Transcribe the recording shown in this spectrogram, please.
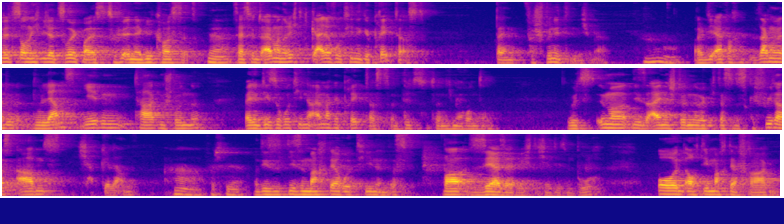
willst du auch nicht wieder zurück, weil es zu viel Energie kostet. Ja. Das heißt, wenn du einmal eine richtig geile Routine geprägt hast, dann verschwindet die nicht mehr. Ah, Weil die einfach, sagen wir mal, du, du lernst jeden Tag eine Stunde. Wenn du diese Routine einmal geprägt hast, dann willst du da nicht mehr runter. Du willst immer diese eine Stunde wirklich, dass du das Gefühl hast, abends, ich habe gelernt. ah, verstehe. Und diese, diese Macht der Routinen, das war sehr, sehr wichtig in diesem Buch. Und auch die Macht der Fragen.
